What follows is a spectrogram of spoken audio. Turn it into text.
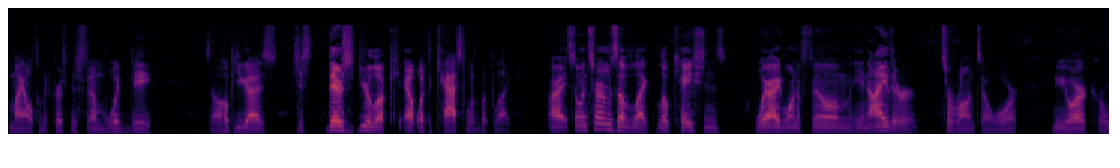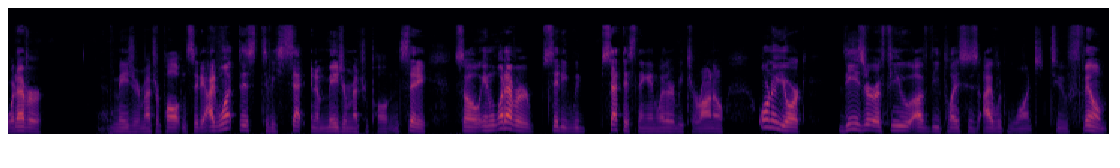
my ultimate Christmas film would be. So I hope you guys just there's your look at what the cast would look like. All right, so in terms of like locations where I'd want to film in either Toronto or New York or whatever uh, major metropolitan city. I'd want this to be set in a major metropolitan city. So in whatever city we set this thing in, whether it be Toronto or New York, these are a few of the places I would want to film.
